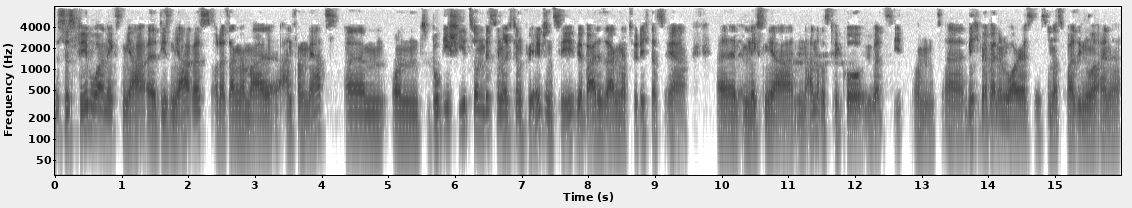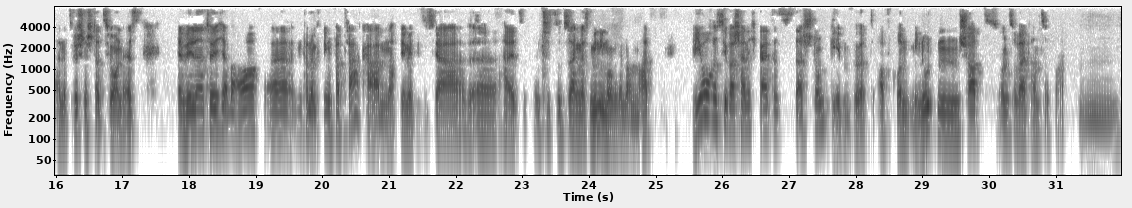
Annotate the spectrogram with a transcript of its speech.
es ist Februar nächsten Jahr, äh, diesen Jahres oder sagen wir mal Anfang März ähm, und Boogie schied so ein bisschen Richtung Free Agency. Wir beide sagen natürlich, dass er äh, im nächsten Jahr ein anderes Trikot überzieht und äh, nicht mehr bei den Warriors ist und das quasi nur eine, eine Zwischenstation ist. Er will natürlich aber auch äh, einen vernünftigen Vertrag haben, nachdem er dieses Jahr äh, halt sozusagen das Minimum genommen hat. Wie hoch ist die Wahrscheinlichkeit, dass es da Stunk geben wird, aufgrund Minuten, Shots und so weiter und so fort? Hm.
